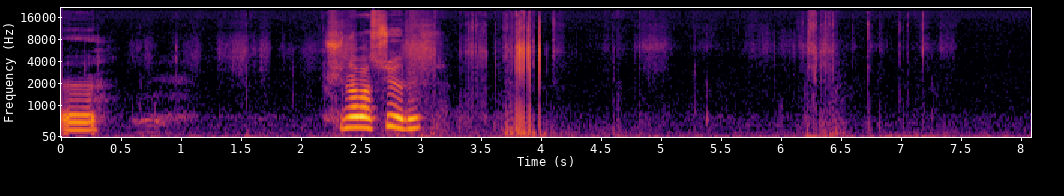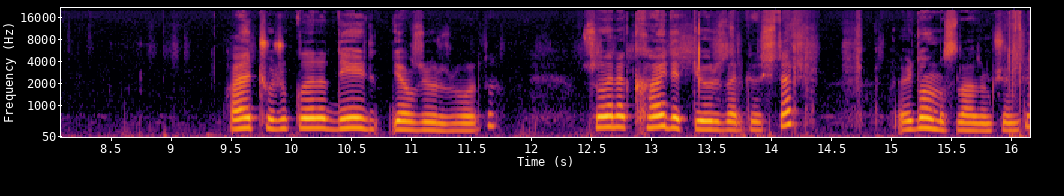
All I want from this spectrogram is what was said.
Ee, şuna basıyoruz. Çocuklara değil yazıyoruz bu arada. Sonra kaydet diyoruz arkadaşlar. Öyle olması lazım çünkü.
